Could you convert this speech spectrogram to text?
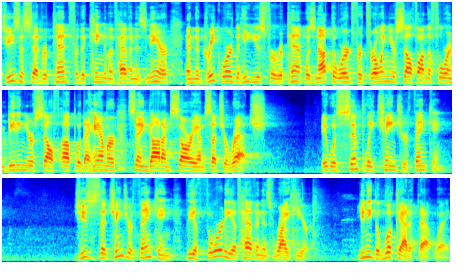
Jesus said, Repent, for the kingdom of heaven is near. And the Greek word that he used for repent was not the word for throwing yourself on the floor and beating yourself up with a hammer, saying, God, I'm sorry, I'm such a wretch. It was simply change your thinking. Jesus said, Change your thinking. The authority of heaven is right here. You need to look at it that way.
